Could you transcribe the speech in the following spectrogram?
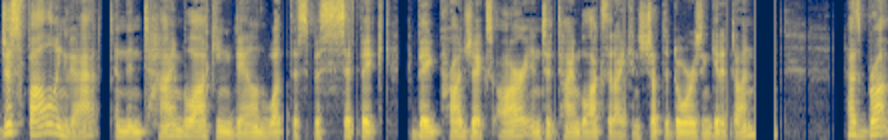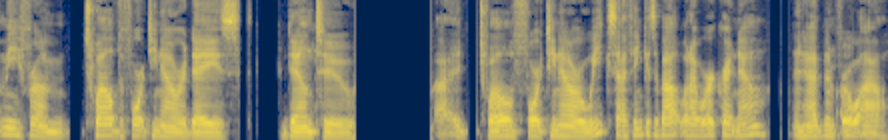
just following that and then time blocking down what the specific big projects are into time blocks that I can shut the doors and get it done has brought me from 12 to 14 hour days down to uh, 12, 14 hour weeks, I think is about what I work right now and have been for a while.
